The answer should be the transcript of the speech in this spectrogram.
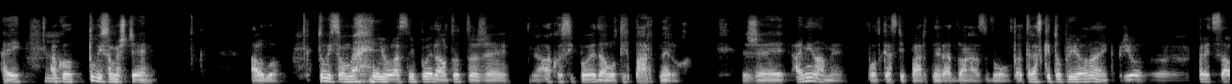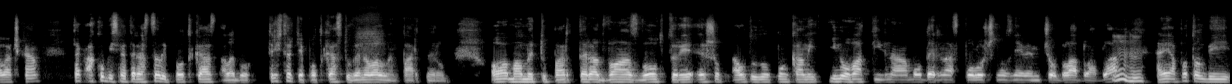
Hej, hmm. ako tu by som ešte, alebo tu by som vlastne povedal toto, že ako si povedal o tých partneroch, že aj my máme podcaste partnera 12 V. A teraz, keď to prirovnáme k, pri, e, k predstavovačkám, tak ako by sme teraz celý podcast, alebo 3 čtvrte podcastu venovali len partnerom. O, máme tu partnera 12 V, ktorý je e-shop autodoplnkami, inovatívna, moderná spoločnosť, neviem čo, bla, bla, bla. Mm-hmm. Hej, a potom by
